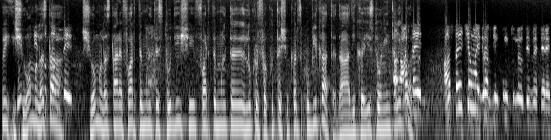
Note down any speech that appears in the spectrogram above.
Păi și Nu omul discutăm ăsta de- și omul ăsta are foarte multe studii și foarte multe lucruri făcute și cărți publicate, da? Adică este un intelectual. Asta e, asta e cel mai grav din punctul meu de vedere,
